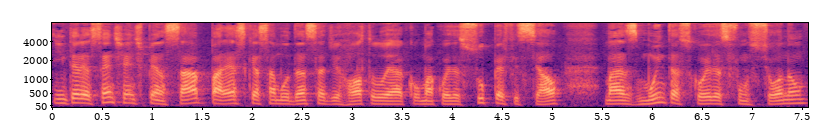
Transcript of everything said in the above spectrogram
interessante a gente pensar, parece que essa mudança de rótulo é uma coisa superficial, mas muitas coisas funcionam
